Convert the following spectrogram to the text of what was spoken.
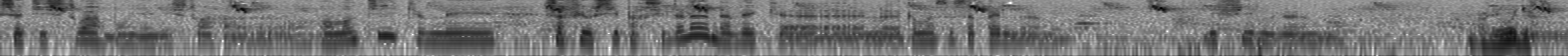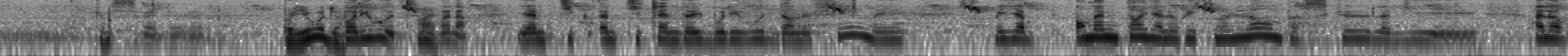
Cette histoire, bon, il y a une histoire euh, romantique, mais ça fait aussi partie de l'Inde avec, euh, le, comment ça s'appelle, euh, les films. Le, Bollywood. Comment ça s'appelle Bollywood. Bollywood, voilà. Il y a un petit, un petit clin d'œil Bollywood dans le film, mais, mais il y a, en même temps, il y a le rythme lent parce que la vie est. Alors,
